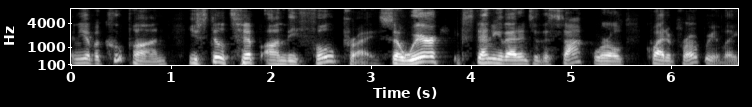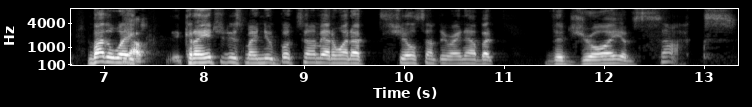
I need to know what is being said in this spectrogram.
and you have a coupon, you still tip on the full price. So we're extending that into the sock world quite appropriately. And by the way, can I introduce my new book, Tommy? I don't want to shill something right now, but The Joy of Socks.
